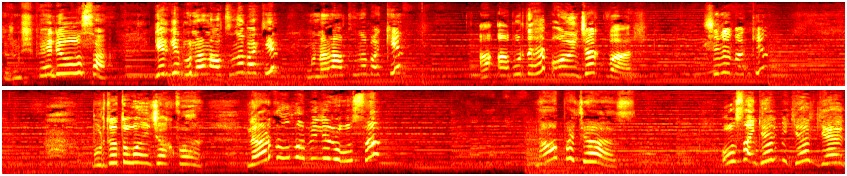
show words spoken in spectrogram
Dürüm şüpheli olsa. Gel gel bunların altına bakayım. Bunların altına bakayım. Aa burada hep oyuncak var. Şuraya bakayım. Burada da oyuncak var. Nerede olabilir olsa? Ne yapacağız? Olsan gel bir gel gel.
